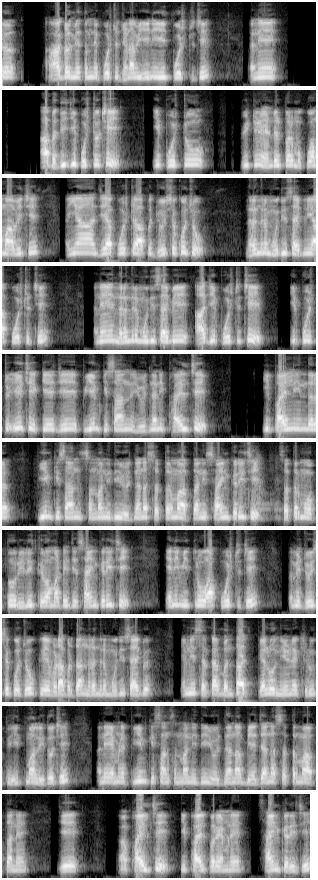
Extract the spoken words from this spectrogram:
આગળ મેં તમને પોસ્ટ જણાવી, એની એ જ પોસ્ટ છે. અને આ બધી જે પોસ્ટો છે, એ પોસ્ટો ટ્વિટર હેન્ડલ પર મૂકવામાં આવી છે. અહીંયા જે આ પોસ્ટ આપ જોઈ શકો છો, નરેન્દ્ર મોદી સાહેબની આ પોસ્ટ છે. અને નરેન્દ્ર મોદી સાહેબે આ જે પોસ્ટ છે, એ પોસ્ટ એ છે કે જે પીએમ કિસાન યોજનાની ફાઇલ છે, એ ફાઇલની અંદર પીએમ કિસાન સન્માન નિધિ યોજનાના સત્તરમાં હપ્તાની સાઇન કરી છે. સત્તરમો હપ્તો રિલીઝ કરવા માટે જે સાઇન કરી છે, એની મિત્રો આ પોસ્ટ છે. તમે જોઈ શકો છો કે વડાપ્રધાન નરેન્દ્ર મોદી સાહેબ એમની સરકાર બનતા જ પહેલો નિર્ણય ખેડૂત હિતમાં લીધો છે. અને એમણે પીએમ કિસાન સન્માન નિધિ યોજનાના બે હજારના સત્તરમાં હપ્તાને જે ફાઇલ છે, એ ફાઇલ પર એમણે સાઇન કરી છે.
